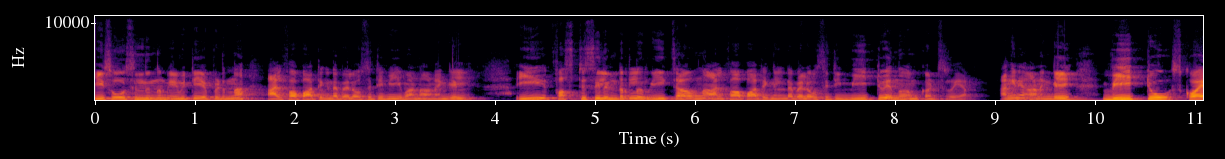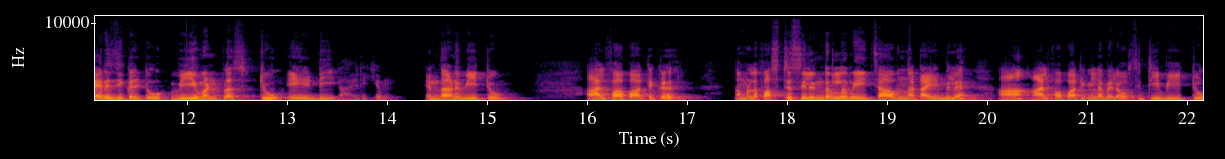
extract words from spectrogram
ഈ സോഴ്സിൽ നിന്നും എമിറ്റ് ചെയ്യപ്പെടുന്ന ആൽഫ പാർട്ടിക്കിളിന്റെ വെലോസിറ്റി വി വൺ ആണെങ്കിൽ ഈ ഫസ്റ്റ് സിലിണ്ടറിൽ റീച്ച് ആവുന്ന ആൽഫ പാർട്ടിക്കിളിന്റെ വെലോസിറ്റി വി ടു എന്ന് നമുക്ക് കൺസിഡർ ചെയ്യാം. അങ്ങനെയാണെങ്കിൽ V two square is equal to V one plus two A D ആയിരിക്കും. എന്താണ് വി ടു ആൽഫ പാർട്ടിക്കിൾ നമ്മളുടെ ഫസ്റ്റ് സിലിണ്ടറിൽ റീച്ച് ആവുന്ന ടൈമിൽ ആ ആൽഫ പാർട്ടിക്കിളിന്റെ velocity V two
